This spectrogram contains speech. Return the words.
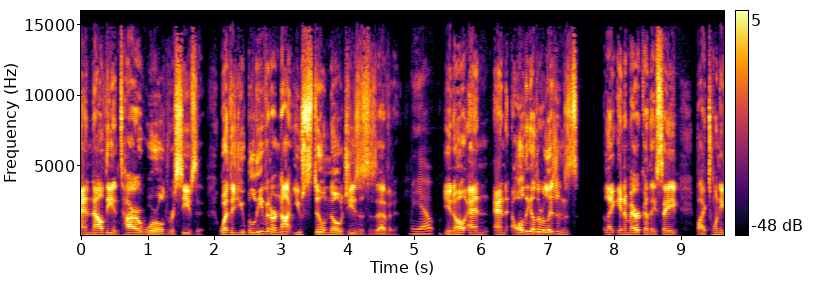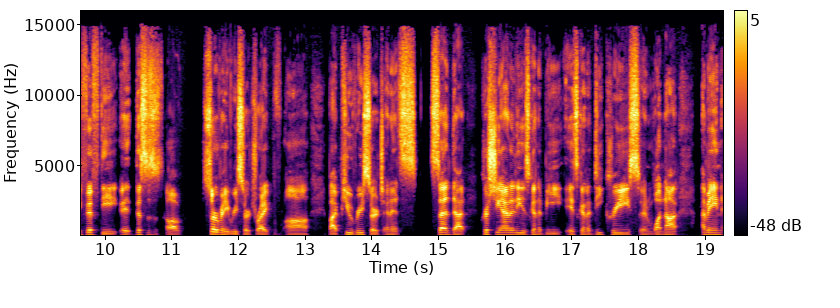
and now the entire world receives it. Whether you believe it or not, you still know Jesus is evident. Yep. you know and and all the other religions like in america they say by 2050 it, this is uh survey research right? Uh by pew research and it's said that christianity is going to be it's going to decrease and whatnot. I mean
